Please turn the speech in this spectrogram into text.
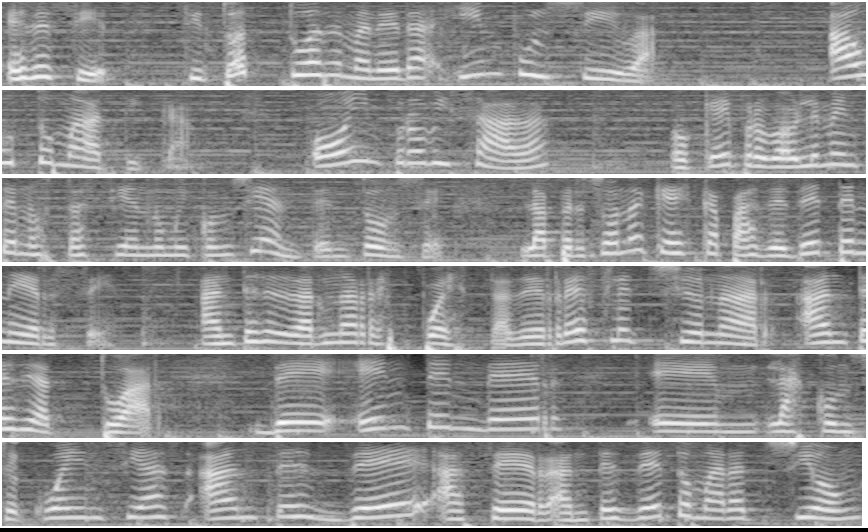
Es decir, si tú actúas de manera impulsiva, automática o improvisada, ¿ok? Probablemente no estás siendo muy consciente. Entonces, la persona que es capaz de detenerse, antes de dar una respuesta, de reflexionar antes de actuar, de entender em, las consecuencias antes de hacer, antes de tomar acción,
